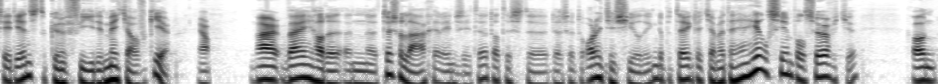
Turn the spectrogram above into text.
die CDN's te kunnen feeden met jouw verkeer. Ja. Maar wij hadden een tussenlaag erin zitten. Dat is de, dat is de origin shielding. Dat betekent dat je met een heel simpel servertje gewoon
